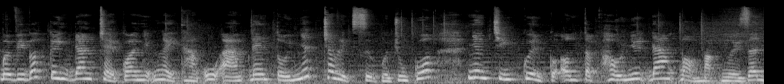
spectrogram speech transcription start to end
bởi vì Bắc Kinh đang trải qua những ngày tháng u ám đen tối nhất trong lịch sử của Trung Quốc, nhưng chính quyền của ông Tập hầu như đang bỏ mặc người dân,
